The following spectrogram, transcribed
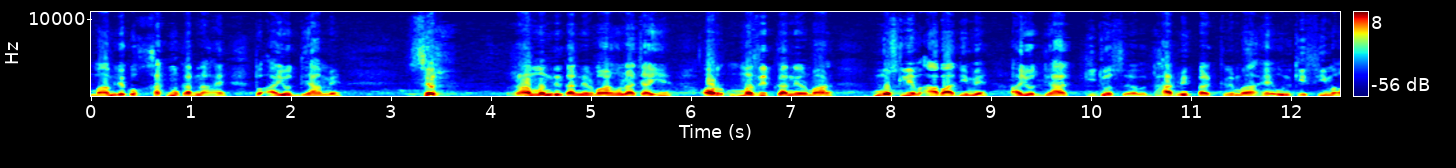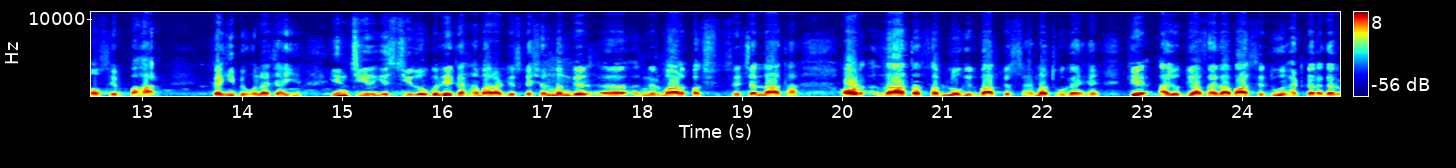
मामले को खत्म करना है तो अयोध्या में सिर्फ़ राम मंदिर का निर्माण होना चाहिए और मस्जिद का निर्माण मुस्लिम आबादी में अयोध्या की जो धार्मिक परिक्रमा है, उनकी सीमाओं से बाहर कहीं पे होना चाहिए। इन चीज़, इस चीज़ों को लेकर हमारा डिस्कशन मंदिर निर्माण पक्ष से चल रहा था और ज़्यादातर सब लोग इस बात पे सहमत हो गए हैं कि अयोध्या फैजाबाद से दूर हटकर अगर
